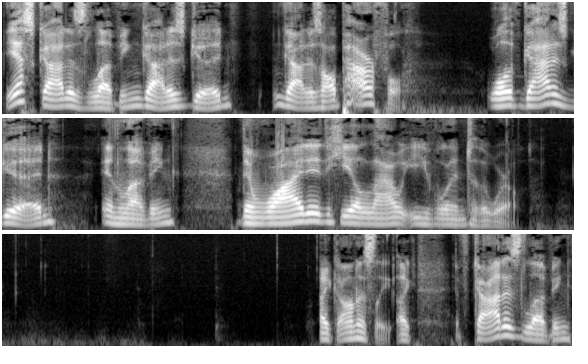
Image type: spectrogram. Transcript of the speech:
yes, God is loving, God is good, God is all powerful. Well, if God is good and loving, then why did he allow evil into the world? Like, honestly, like, if God is loving,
